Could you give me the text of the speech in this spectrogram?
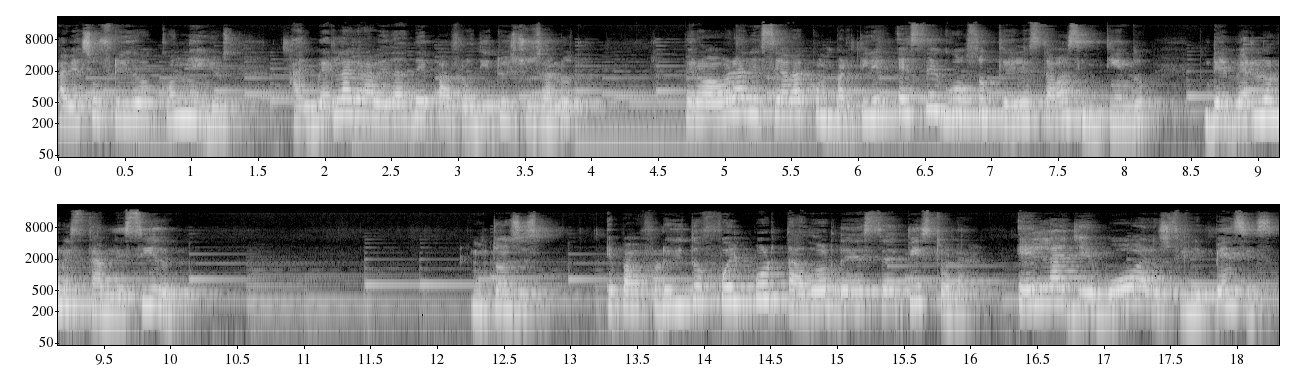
había sufrido con ellos al ver la gravedad de Epafrodito y su salud pero ahora deseaba compartir ese gozo que él estaba sintiendo de verlo restablecido. Entonces, Epafrodito fue el portador de esta epístola. Él la llevó a los filipenses.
